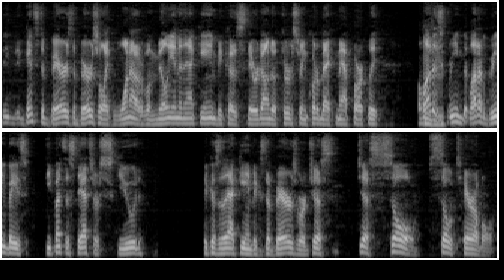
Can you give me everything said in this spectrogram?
against the Bears, the Bears are like one out of a million in that game because they were down to a third string quarterback, Matt Barkley. A lot mm-hmm. of Green, a lot of Green Bay's defensive stats are skewed because of that game because the Bears were just just so so terrible.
